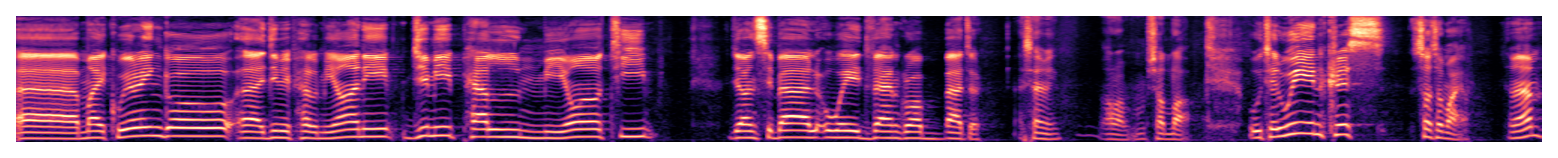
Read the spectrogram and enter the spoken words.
آه، مايك ويرينجو آه، جيمي بالمياني جيمي بالميوتي جون سيبال وويد فان جروبادجر. أسامي. ما شاء الله. وتلوين كريس سوتوماير. تمام؟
